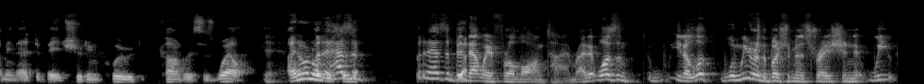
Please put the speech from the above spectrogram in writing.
I mean, that debate should include Congress as well. Yeah. I don't know. But it hasn't. The, but it hasn't been yeah. that way for a long time, right? It wasn't, you know, look, when we were in the Bush administration, we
